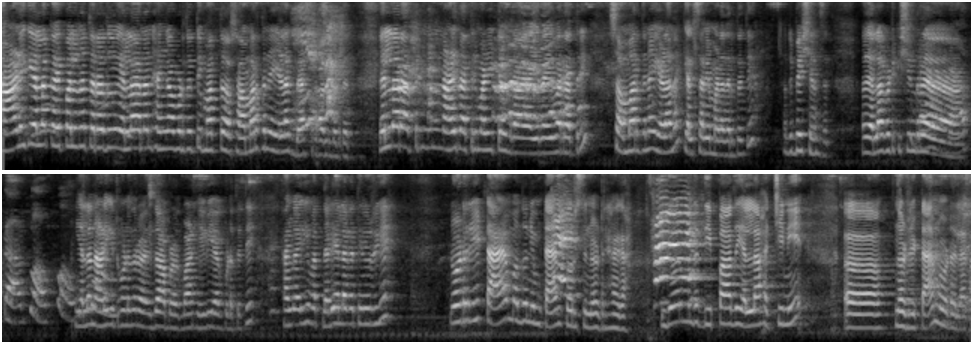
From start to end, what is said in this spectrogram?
ನಾಳೆಗೆ ಎಲ್ಲ ಕಾಯಿಪಲ್ಲೆನ ತರೋದು ಎಲ್ಲ ನನ್ನ ಹೆಂಗಾಗ್ಬಿಡ್ತೈತಿ ಮತ್ತು ಸಾಮರ್ಥ್ಯ ಹೇಳಕ್ ಬೇಸರ ಬಂದ್ಬಿಡ್ತೈತಿ. ಎಲ್ಲ ರಾತ್ರಿ ನಾಳೆ ರಾತ್ರಿ ಮಾಡಿಟ್ಟು ರವಿವಾರ ರಾತ್ರಿ ಸೋಮವಾರ ದಿನ ಹೇಳೋಣ ಕೆಲಸನೇ ಮಾಡೋದಿರ್ತೈತಿ. ಅದು ಬೇಷಿ ಅನ್ಸತ್ತೆ ಅದೆಲ್ಲ ಬಿಟ್ಟು ಎಲ್ಲ ನಾಳೆಗೆ ಇಟ್ಕೊಂಡಿದ್ರೆ ಇದು ಆಗ್ಬಿಡೋದು ಭಾಳ ಹೆವಿ ಆಗ್ಬಿಡ್ತೈತಿ. ಹಾಗಾಗಿ ಇವತ್ತು ನಡೆಯಲಾಗತ್ತೀನಿ ಇವ್ರಿಗೆ. ನೋಡ್ರಿ ಟೈಮ್ ಬಂದು ನಿಮ್ಮ ಟೈಮ್ ತೋರಿಸ್ತೀನಿ ನೋಡ್ರಿ ಆಗ. ದೇವ್ರ ಮುಂದೆ ದೀಪ ಅದು ಎಲ್ಲ ಹಚ್ಚಿನಿ. ನೋಡ್ರಿ ಟೈಮ್ ನೋಡ್ರಿ ಆಗ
